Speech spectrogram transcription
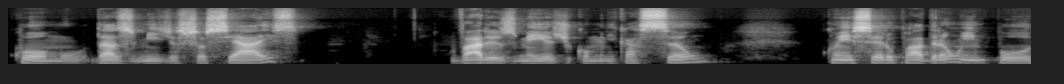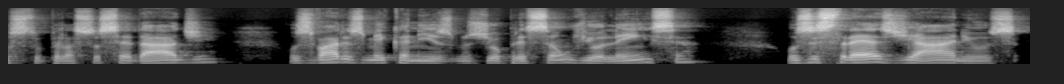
como das mídias sociais, vários meios de comunicação, conhecer o padrão imposto pela sociedade, os vários mecanismos de opressão, violência, os estresses diários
